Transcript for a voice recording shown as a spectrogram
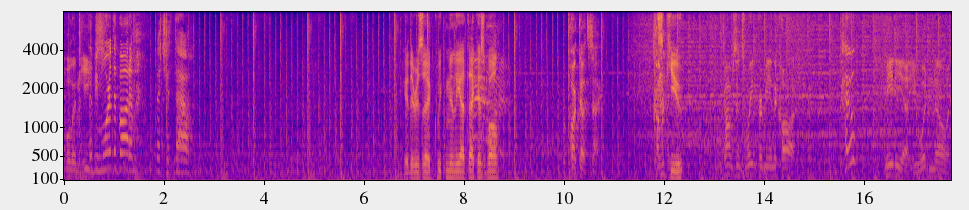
Trouble in heat. There'll be more at the bottom. Bet you thou. Okay, there is a quick melee attack as well. We're parked outside. You It's coming? cute. Thompson's waiting for me in the car. Who? Media, you wouldn't know it.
